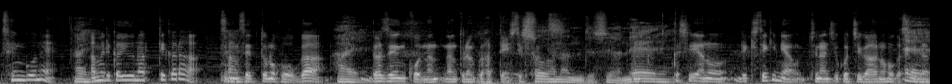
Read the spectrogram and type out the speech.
戦後ね、はい、アメリカいうなってから、サンセットの方が、はい、がぜこうなんなんとなく発展してきた。んそうなんですよね。昔あの、歴史的にはうちなんちこっち側の方が好きだっ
